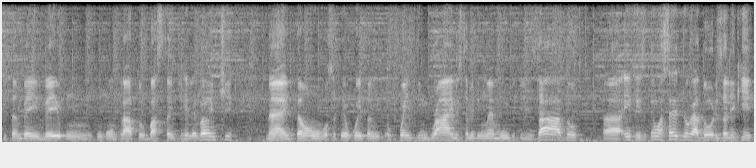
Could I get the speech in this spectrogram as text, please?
que também veio com, com um contrato bastante relevante. Né? Então você tem o Quentin, o Quentin Grimes também que não é muito utilizado. Uh, enfim, você tem uma série de jogadores ali que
